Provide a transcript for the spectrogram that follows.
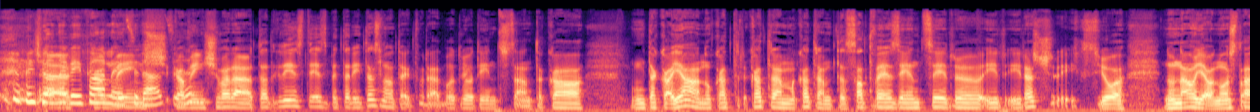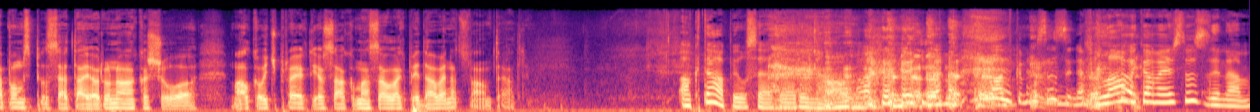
viņš vēl nebija pārliecināts. Ka viņš, ka viņš varētu atgriezties, bet arī tas noteikti varētu būt ļoti interesanti. Tā kā, tā kā jā, nu katr, katram, katram tas atvēziens ir, ir, ir atšķirīgs, jo nu, nav jau noslēpums. Pilsētā jau runā, ka šo Malkoviča projektu jau sākumā savulaik piedāvāja Nacionālajiem teātrim. Ak, tā pilsētā runā. Labi, ka mēs uzzinām. Labi, ka mēs uzzinām.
